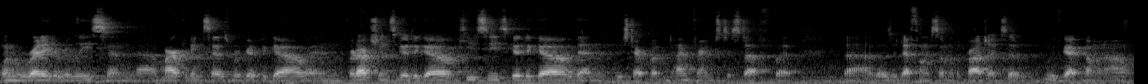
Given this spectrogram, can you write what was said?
when we're ready to release and uh, marketing says we're good to go and production's good to go, QC's good to go, then we start putting time frames to stuff. But uh, those are definitely some of the projects that we've got coming out.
